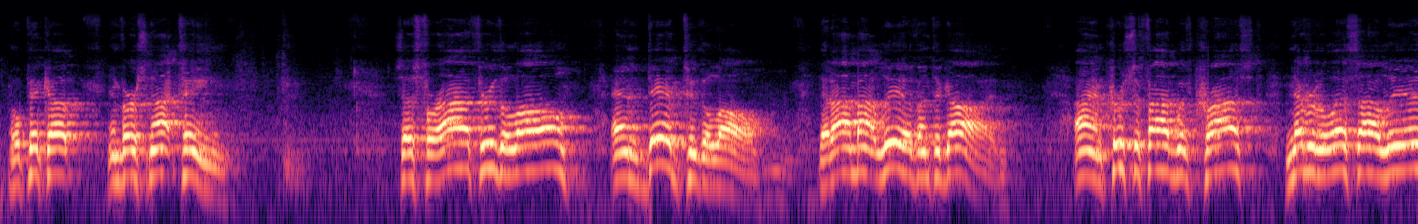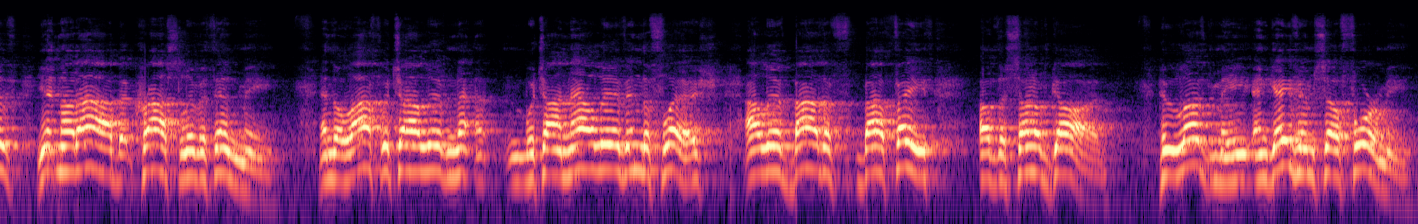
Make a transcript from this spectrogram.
We'll pick up in verse 19. It says, For I, through the law, am dead to the law, that I might live unto God. I am crucified with Christ, nevertheless I live, yet not I, but Christ liveth in me. And the life which I live, which I now live in the flesh, I live by, the, by faith of the Son of God, who loved me and gave himself for me.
